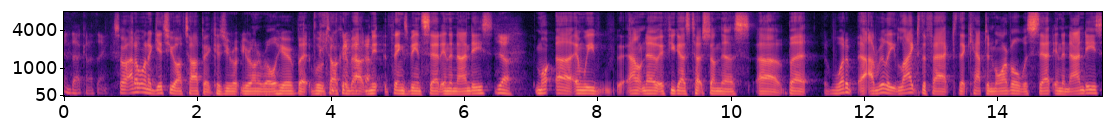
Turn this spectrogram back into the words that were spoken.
and that kind of thing. So I don't want to get you off topic because you're you're on a roll here, but we were talking about things being set in the '90s. Yeah. Uh, and we I don't know if you guys touched on this, uh, but what I really liked the fact that Captain Marvel was set in the '90s,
